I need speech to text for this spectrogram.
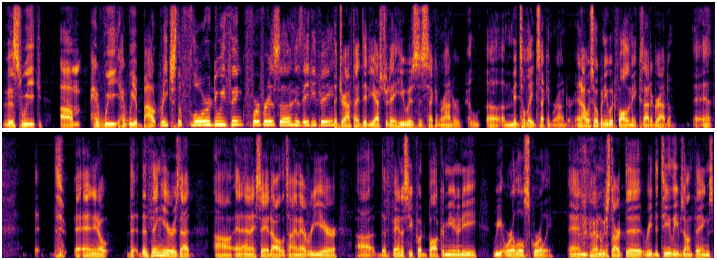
this week. Um, have we have we about reached the floor? Do we think for for his uh, his ADP? The draft I did yesterday, he was a second rounder, a, a mid to late second rounder, and I was hoping he would follow me because I'd have grabbed him. And you know, the the thing here is that, uh, and, and I say it all the time, every year, uh, the fantasy football community, we, we're a little squirrely, and when we start to read the tea leaves on things,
